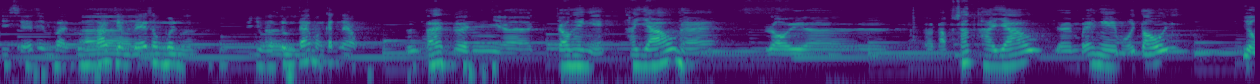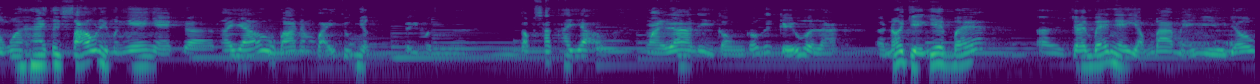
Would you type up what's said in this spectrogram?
chia sẻ thêm vài phương pháp cho em bé thông minh. Ví dụ là Ờ. tương tác bằng cách nào? Tương tác ờ, cho nghe nhạc thai giáo nè rồi ờ, đọc sách thai giáo cho em bé nghe mỗi tối. Ví dụ ờ, hai tư sáu thì mình nghe nhạc ờ, thai giáo ba năm bảy chủ nhật thì mình ờ, đọc sách thai giáo ngoài ra thì còn có cái kiểu gọi là ờ, nói chuyện với em bé. Ờ, cho em bé nghe giọng ba mẹ nhiều vô.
